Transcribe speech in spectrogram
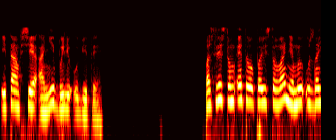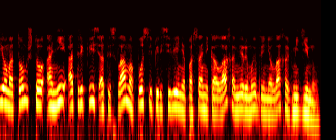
и там все они были убиты. Посредством этого повествования мы узнаем о том, что они отреклись от ислама после переселения посланника Аллаха, мир ему и Аллаха, в Медину.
